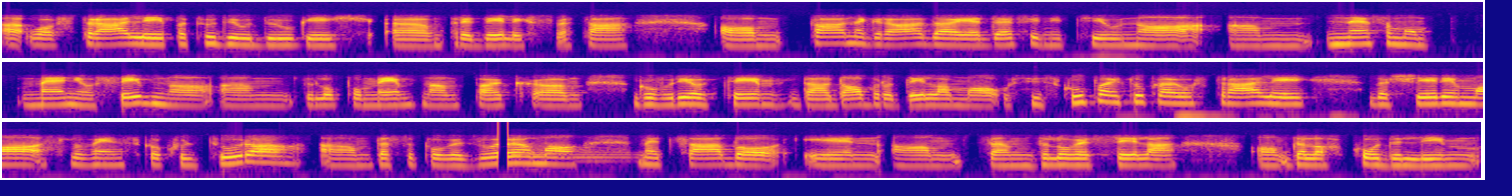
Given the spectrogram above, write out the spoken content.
v Avstraliji, pa tudi v drugih predeljih sveta. Um, ta nagrada je definitivno um, ne samo meni osebno um, zelo pomembna, ampak um, govori o tem, da dobro delamo vsi skupaj tukaj v Avstraliji, da širimo slovensko kulturo, um, da se povezujemo med sabo in um, sem zelo vesela. Um, da lahko delim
